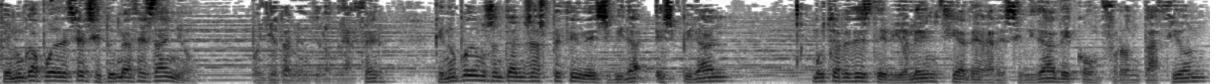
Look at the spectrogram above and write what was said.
Que nunca puede ser, si tú me haces daño, pues yo también te lo voy a hacer. Que no podemos entrar en esa especie de espiral, muchas veces de violencia, de agresividad, de confrontación,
